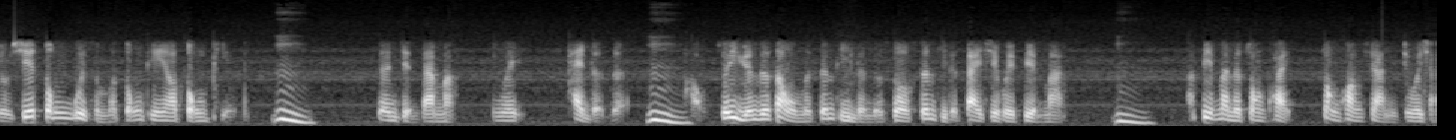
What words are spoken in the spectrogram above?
有些冬为什么冬天要冬眠？嗯，这很简单嘛，因为太冷了。嗯，好，所以原则上我们身体冷的时候，身体的代谢会变慢。嗯，啊，变慢的状态状况下，你就会想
